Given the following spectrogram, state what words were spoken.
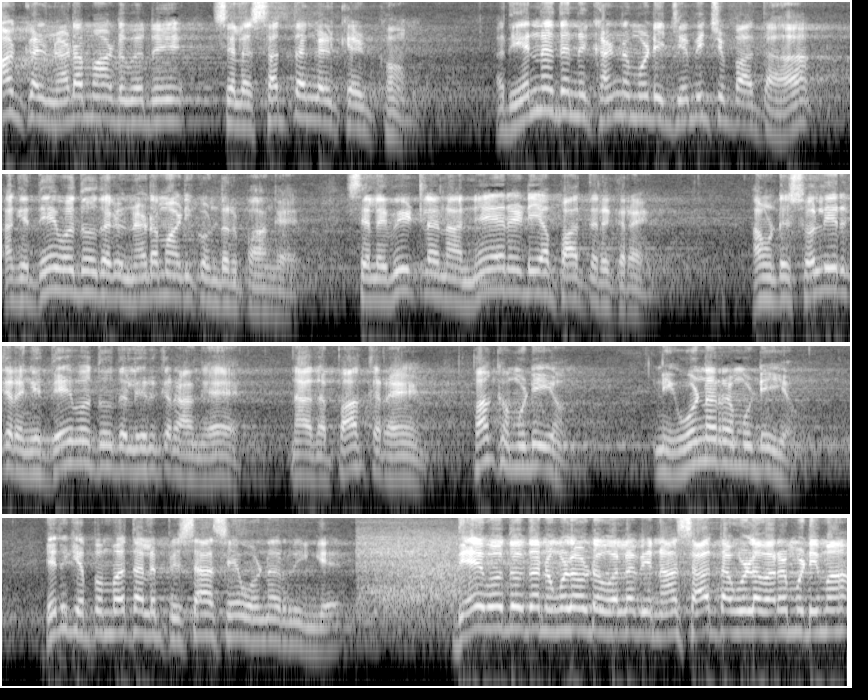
ஆட்கள் நடமாடுவது சில சத்தங்கள் கேட்கும். அது என்னதுன்னு கண்ணை மூடி ஜெபிச்சு பார்த்தா அங்கே தேவதூதர்கள் நடமாடி கொண்டிருப்பாங்க. சில வீட்டில் நான் நேரடியாக பார்த்துருக்கிறேன். அவன்கிட்ட சொல்லியிருக்கிறேங்க தேவதூதல் இருக்கிறாங்க. நான் அதை பார்க்குறேன். பார்க்க முடியும். நீ உணர முடியும். எதுக்கு எப்போ பார்த்தாலும் பிசாசே உணர்றீங்க? தேவதூதன் உங்களோட உலவினா சாத்தா உள்ள வர முடியுமா?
